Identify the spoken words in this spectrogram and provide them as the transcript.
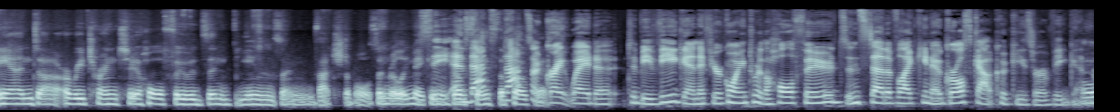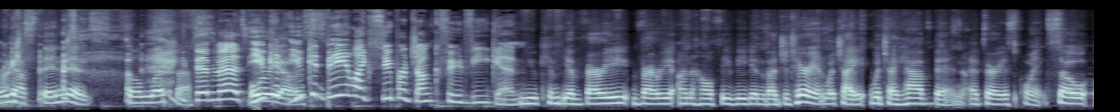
and uh, a return to whole foods and beans and vegetables and really making See, and that's, that's focus. a great way to, to be vegan if you're going through the whole foods instead of like, you know, Girl Scout cookies are vegan. Oh, right? yes, thin mints. Delicious. Thin mints. You can you can be like super junk food vegan. you can be a very very unhealthy vegan vegetarian which i which i have been at various points so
